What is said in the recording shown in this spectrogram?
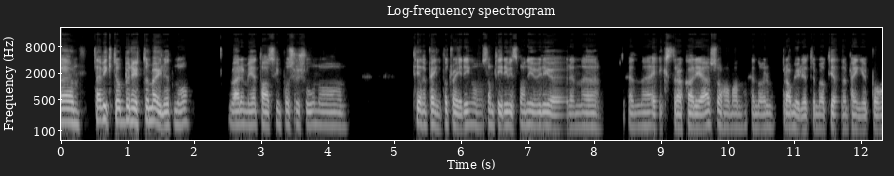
eh, det er viktig å benytte muligheten nå. Være med, ta sin posisjon og tjene penger på trading. Og samtidig, hvis man vil gjøre en, eh, en ekstra karriere, så har man enormt bra muligheter med å tjene penger på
